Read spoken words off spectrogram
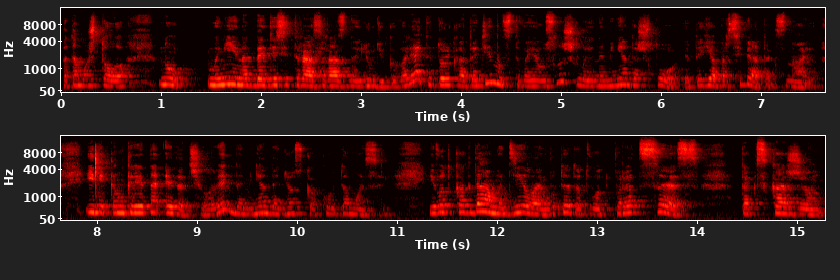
Потому что, ну, мне иногда 10 раз разные люди говорят, и только от 11 я услышала, и на меня дошло. Это я про себя так знаю. Или конкретно этот человек до меня донес какую-то мысль. И вот когда мы делаем вот этот вот процесс, так скажем,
